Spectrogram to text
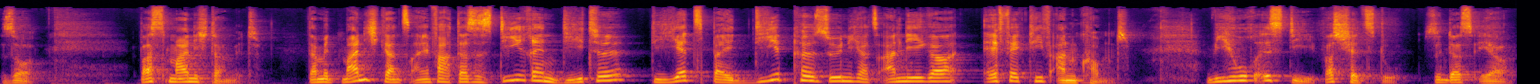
So. Was meine ich damit? Damit meine ich ganz einfach, dass es die Rendite, die jetzt bei dir persönlich als Anleger effektiv ankommt. Wie hoch ist die? Was schätzt du? Sind das eher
